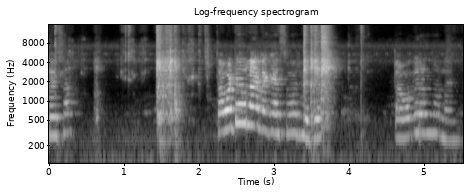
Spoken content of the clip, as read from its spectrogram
लावतायसा तवा ठेवलाय ना गॅसवर ह्याच्यात तवा गरम झालाय ना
